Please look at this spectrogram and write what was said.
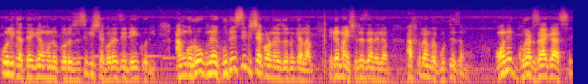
কলিকাতায় গিয়ে মনে করে যে চিকিৎসা করে যে এটাই করি। আঙ্গ রোগ নাই খুদে চিকিৎসা করানোর জন্য গেলাম। এটা মাইসেরে জানিলাম আসলে আমরা ঘুরতে যাব। অনেক ঘোরার জায়গা আছে।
